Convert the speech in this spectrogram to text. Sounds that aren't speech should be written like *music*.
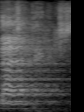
satélite. Comienza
